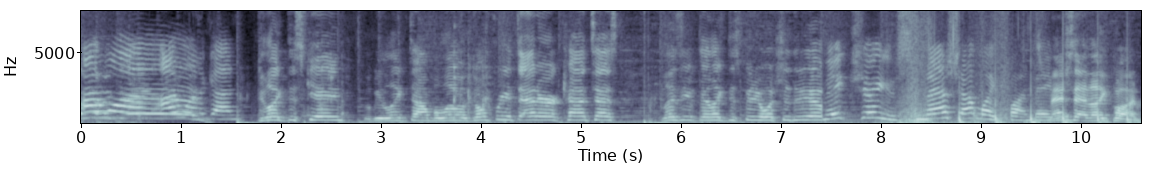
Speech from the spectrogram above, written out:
I won. I won again. If you like this game, it'll be linked down below. Don't forget to enter our contest. Lizzie, if they like this video, what should they do? Make sure you smash that like button, baby. Smash that like button.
